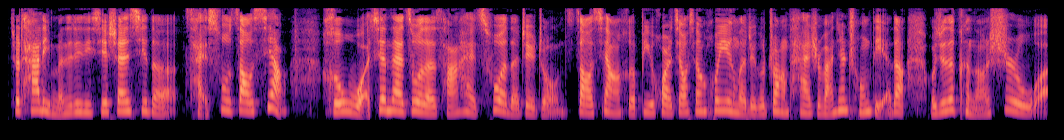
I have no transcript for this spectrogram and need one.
就它里面的这些山西的彩塑造像，和我现在做的藏海错的这种造像和壁画交相辉映的这个状态是完全重叠的。我觉得可能是我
